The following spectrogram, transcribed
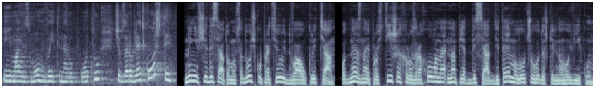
і маю змогу вийти на роботу, щоб заробляти кошти. Нині в 60-му садочку працюють два укриття. Одне з найпростіших розраховане на 50 дітей молодшого дошкільного віку.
